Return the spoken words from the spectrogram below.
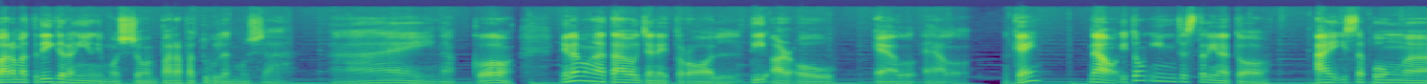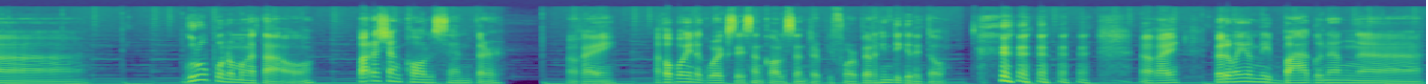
para matrigger ang iyong emosyon, para patulan mo siya. Ay, nako. Yan ang mga tawag dyan ay troll. T-R-O-L-L. Okay? Now, itong industry na to ay isa pong ah, grupo ng mga tao para siyang call center. Okay? Ako po ay nag-work sa isang call center before pero hindi ganito. okay? Pero ngayon may bago ng ah,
